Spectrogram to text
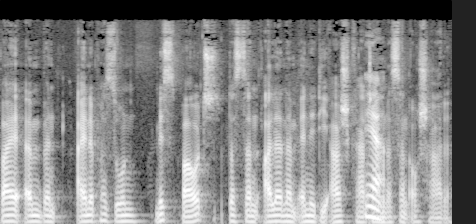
Weil, ähm, wenn eine Person Mist baut, dass dann alle dann am Ende die Arschkarte Ja. haben, das ist dann auch schade.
